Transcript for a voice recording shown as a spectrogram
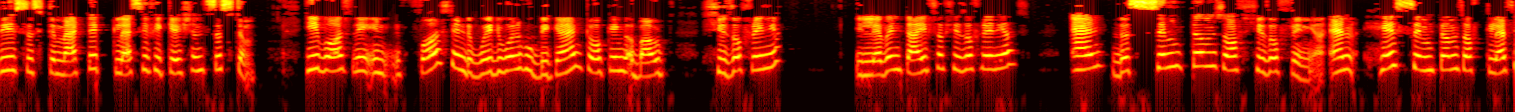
the systematic classification system he was the first individual begin talking about schizophrenia types of schizophrenia symptoms of schizophrenia and his symptoms of class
